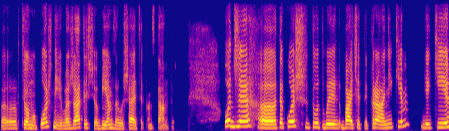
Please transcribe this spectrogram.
в цьому поршні і вважати, що об'єм залишається константою. Отже, також тут ви бачите краніки, які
